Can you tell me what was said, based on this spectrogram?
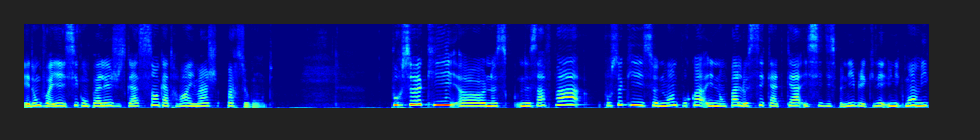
Et donc, vous voyez ici qu'on peut aller jusqu'à 180 images par seconde. Pour ceux qui euh, ne, ne savent pas pour ceux qui se demandent pourquoi ils n'ont pas le C4K ici disponible et qu'il est uniquement mis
